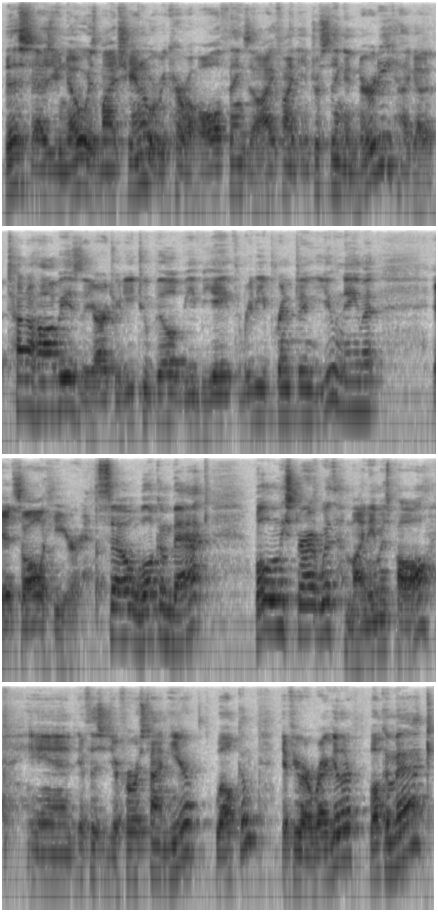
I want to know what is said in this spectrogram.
This, as you know, is my channel where we cover all things that I find interesting and nerdy. I got a ton of hobbies, the R2-D2 build, BB-8, 3D printing, you name it, it's all here. So welcome back. Well, let me start with, my name is Paul, and if this is your first time here, welcome. If you're a regular, welcome back.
